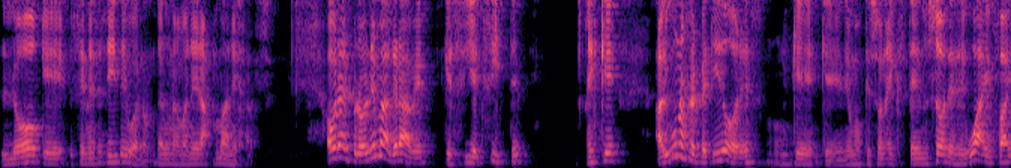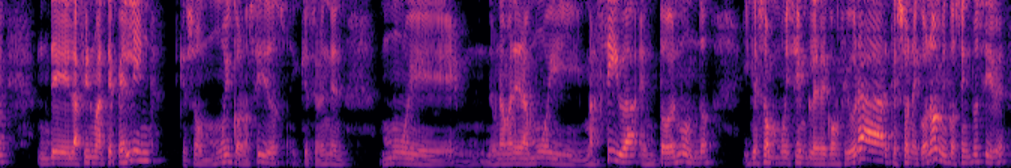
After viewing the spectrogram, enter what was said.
lo que se necesita y bueno, de alguna manera manejarse. Ahora, el problema grave que sí existe es que algunos repetidores, que, digamos que son extensores de Wi-Fi de la firma TP-Link, que son muy conocidos y que se venden muy, de una manera muy masiva en todo el mundo y que son muy simples de configurar, que son económicos inclusive,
